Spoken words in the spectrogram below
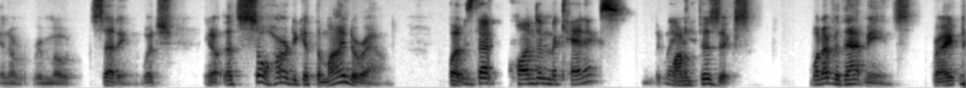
in a remote setting, which you know that's so hard to get the mind around. But is that quantum mechanics? The like, quantum physics, whatever that means, right?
